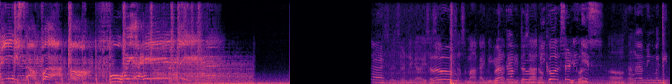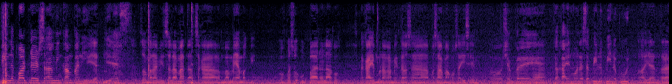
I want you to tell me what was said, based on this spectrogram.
Linis ang pa, ah, buhay ahente. So, Sir isa, Hello. Sa, isa sa mga kaibigan natin Welcome dito to sa ano. Bicol, Sir Bicol. Dennis. Oo. Ang aming magiting na partner sa aming company. Yeah. Yes. So maraming salamat at saka mamaya mag kung paso kung paano lang ako kakain muna kami tapos sa pasama ko sa SM. Oh, syempre, Ah. kakain muna sa Filipino food. Ayan, tara.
